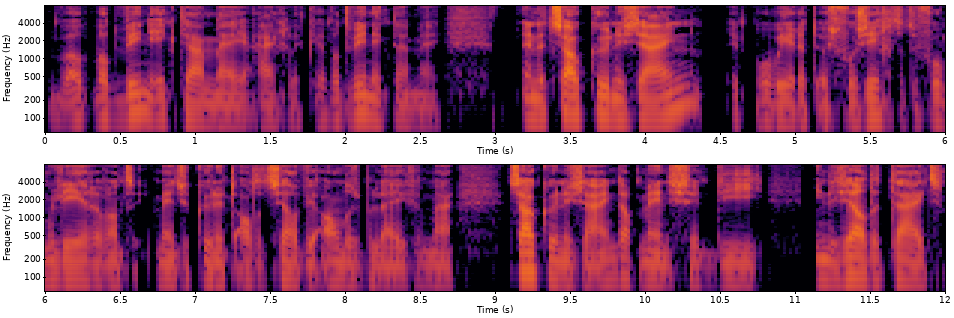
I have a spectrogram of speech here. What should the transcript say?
wat, wat win ik daarmee eigenlijk? Wat win ik daarmee? En het zou kunnen zijn, ik probeer het dus voorzichtig te formuleren, want mensen kunnen het altijd zelf weer anders beleven. Maar het zou kunnen zijn dat mensen die in dezelfde tijd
